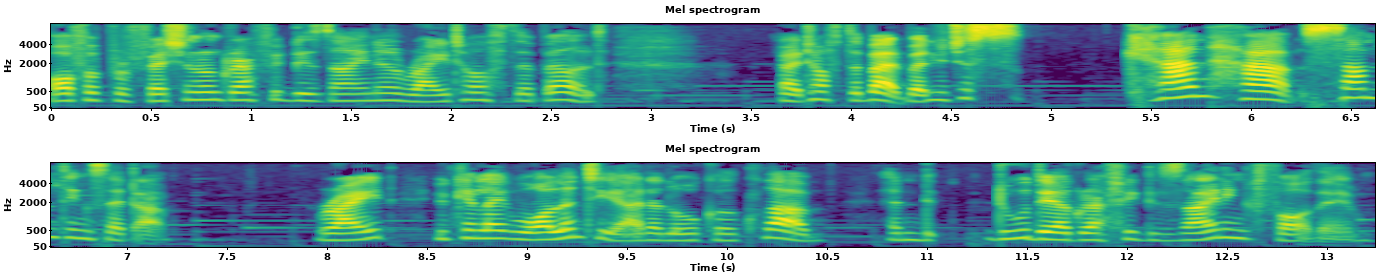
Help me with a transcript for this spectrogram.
of a professional graphic designer right off the belt, right off the bat, but you just can have something set up, right? You can like volunteer at a local club and do their graphic designing for them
